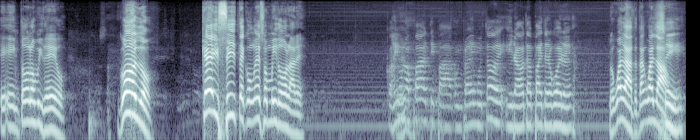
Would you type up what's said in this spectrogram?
eh, en todos los videos. Gordo, ¿qué hiciste con esos mil dólares? Cogí una parte para comprar el motor y la otra parte lo guardé. ¿Los guardaste? ¿Están guardados? Sí,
